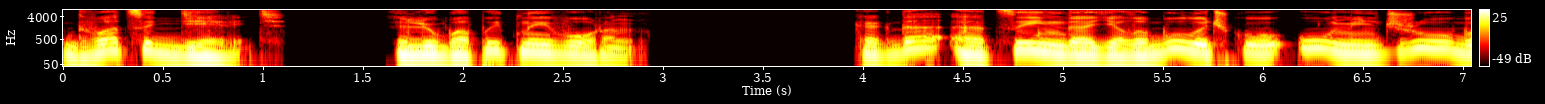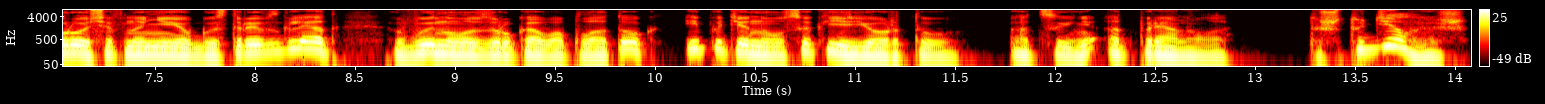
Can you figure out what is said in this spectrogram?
29. Любопытный ворон. Когда Ацинь доела булочку, У Минджу, бросив на нее быстрый взгляд, вынул из рукава платок и потянулся к ее рту. Ацинь отпрянула. «Ты что делаешь?»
